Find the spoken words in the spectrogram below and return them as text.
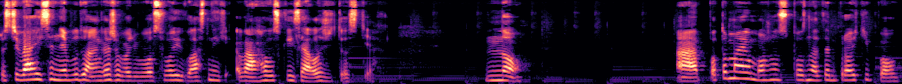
proste váhy sa nebudú angažovať vo svojich vlastných váhovských záležitostiach. No. A potom majú možnosť poznať ten protipol.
